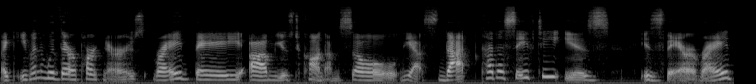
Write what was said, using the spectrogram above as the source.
like even with their partners, right? They um used condoms. So yes, that kind of safety is is there, right?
